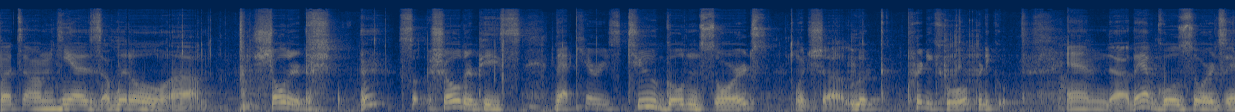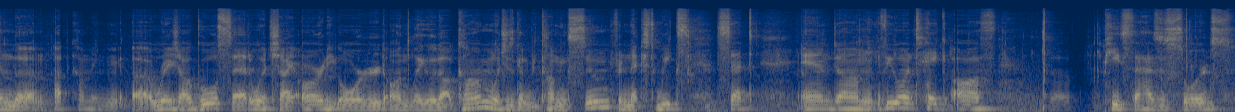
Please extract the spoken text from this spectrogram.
But um, he has a little um, shoulder shoulder piece that carries two golden swords, which uh, look pretty cool. Pretty cool. And uh, they have gold swords in the upcoming uh, Ra's al Ghul set, which I already ordered on Lego.com, which is going to be coming soon for next week's set. And um, if you want to take off the piece that has his swords,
